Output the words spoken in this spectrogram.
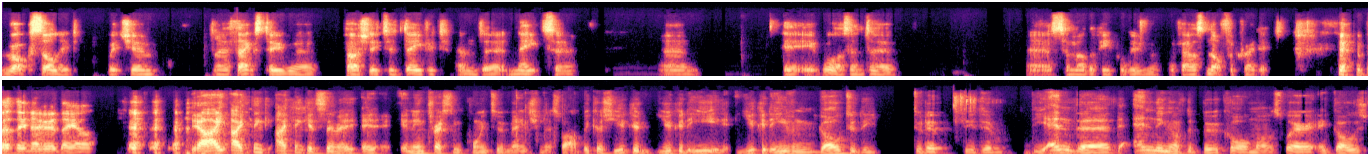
rock solid, which, um, uh, thanks to uh, partially to David and uh, Nate, uh, um, it, it, was, and uh, uh, some other people who have asked not for credit, but they know who they are. yeah, I, I, think I think it's a, a, an interesting point to mention as well because you could you could you could even go to the to the to the the end the, the ending of the book almost where it goes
